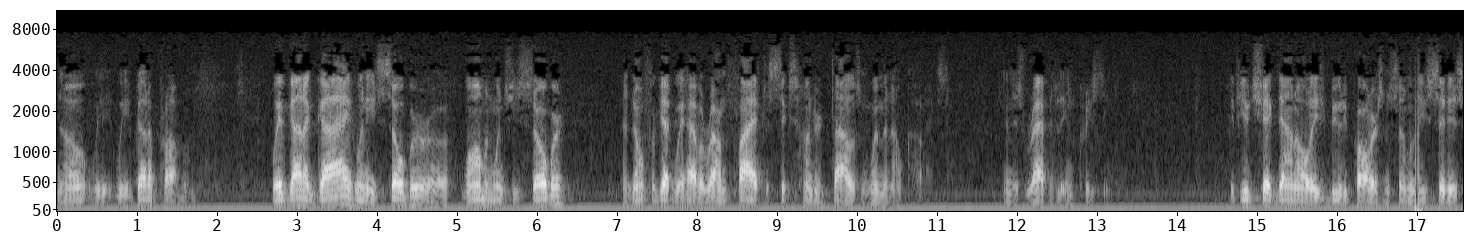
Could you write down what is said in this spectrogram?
No, we, we've got a problem. We've got a guy when he's sober, or a woman when she's sober, and don't forget we have around five to six hundred thousand women alcoholics, and it's rapidly increasing. If you'd shake down all these beauty parlors in some of these cities,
